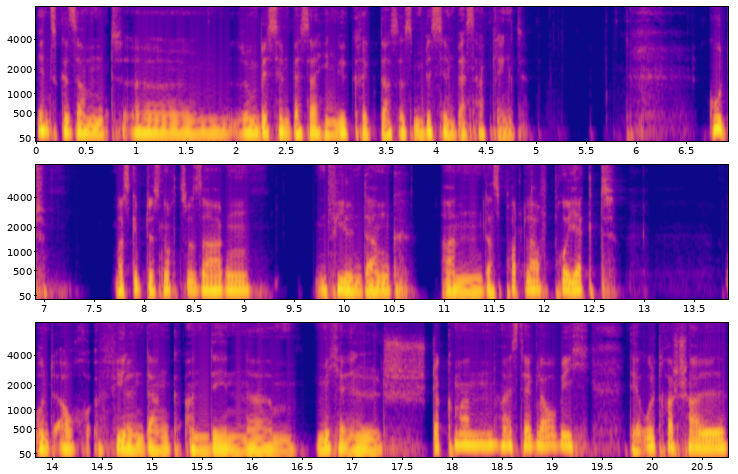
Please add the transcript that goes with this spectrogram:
insgesamt ähm, so ein bisschen besser hingekriegt, dass es ein bisschen besser klingt. Gut, Was gibt es noch zu sagen? Vielen Dank an das Podlove-Projekt und auch vielen Dank an den ähm, Michael Stöckmann, heißt der, glaube ich, der Ultraschall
